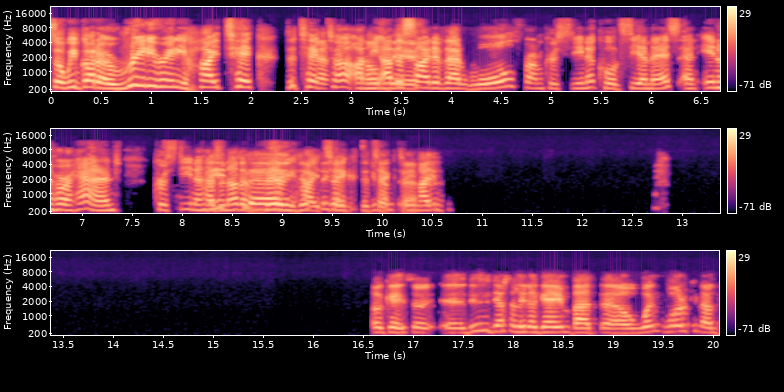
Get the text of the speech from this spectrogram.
So we've got a really, really high-tech detector yeah, on the on other side of that wall from Cristina called CMS. And in her hand, Cristina has this, another very high-tech detector. Okay, so uh, this is just a little game, but uh, when working on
